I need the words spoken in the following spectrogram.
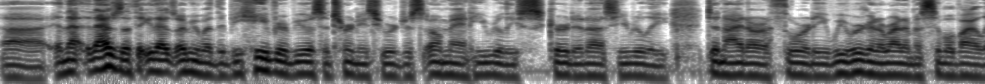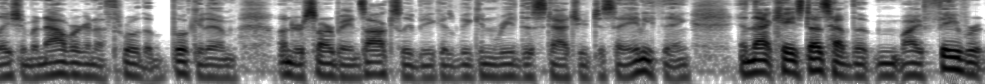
Uh, and that that was the thing. That's I mean by the behavior of U.S. attorneys who were just, oh man, he really skirted us. He really denied our authority. We were going to write him a civil violation, but now we're going to throw the book at him under Sarbanes Oxley because we can read this statute to say anything. And that case does have the my favorite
